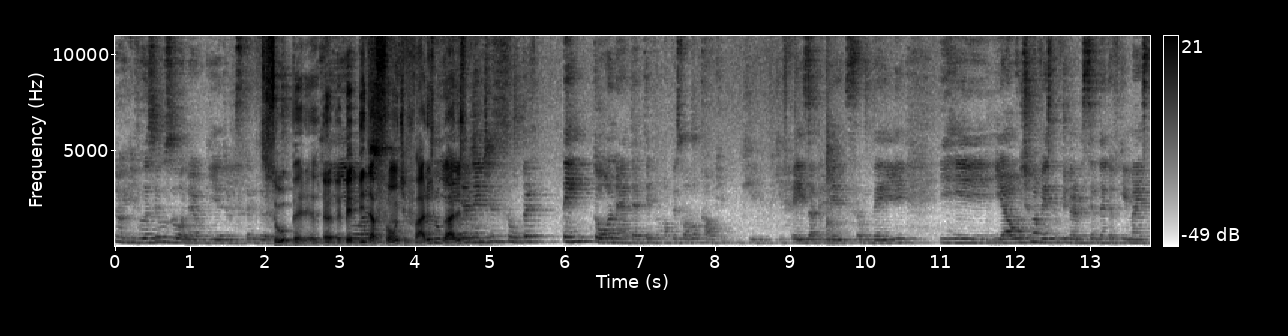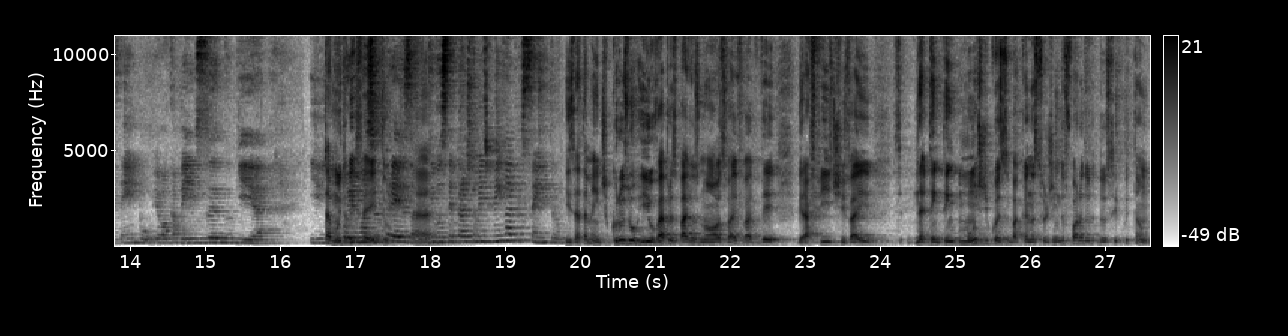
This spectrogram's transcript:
Não, e você usou, né, o guia de Amsterdã. Super, eu, eu bebi da fonte, vários lugares. E a gente super tentou, né, até teve uma pessoa local que, que, que fez a primeira edição dele e, e a última vez que eu fui para Amsterdã, que eu fiquei mais tempo, eu acabei usando o guia. E tá muito foi bem uma feito. surpresa, é. porque você praticamente nem vai para o centro. Exatamente. Cruza o rio, vai para os bairros novos, vai, vai ver grafite, vai. Né, tem, tem um monte de coisas bacanas surgindo fora do, do circuitão.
